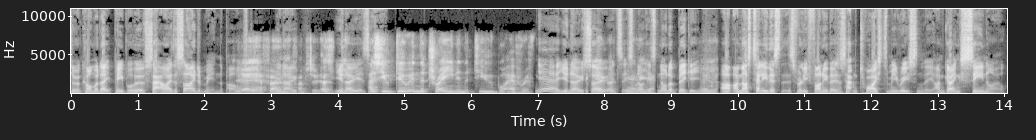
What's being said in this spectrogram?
to accommodate people who have sat either side of me in the past. Yeah, yeah, fair you enough. know. absolutely. As You know, it's- as you do in the train, in the tube, whatever. If Yeah, you know, so Together. it's it's Yeah, not yeah. it's not a biggie. Uh, I must tell you this that it's really funny though. This has happened twice to me recently. I'm going senile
